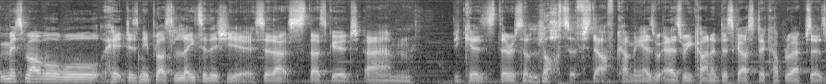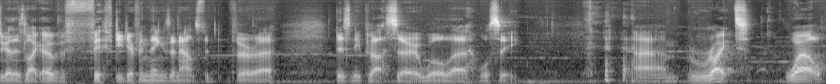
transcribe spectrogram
Miss Marvel will hit Disney Plus later this year, so that's that's good. Um, because there is a lot of stuff coming, as as we kind of discussed a couple of episodes ago. There's like over fifty different things announced for for uh, Disney Plus, so we'll uh, we'll see. um, right. Well,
